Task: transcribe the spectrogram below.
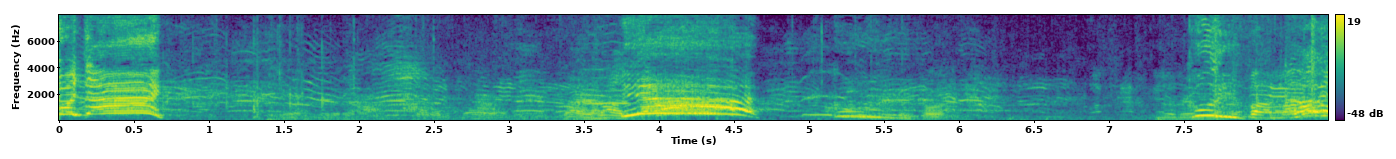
Wojtek! Nie! Kurwa! Kurwa, ma!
